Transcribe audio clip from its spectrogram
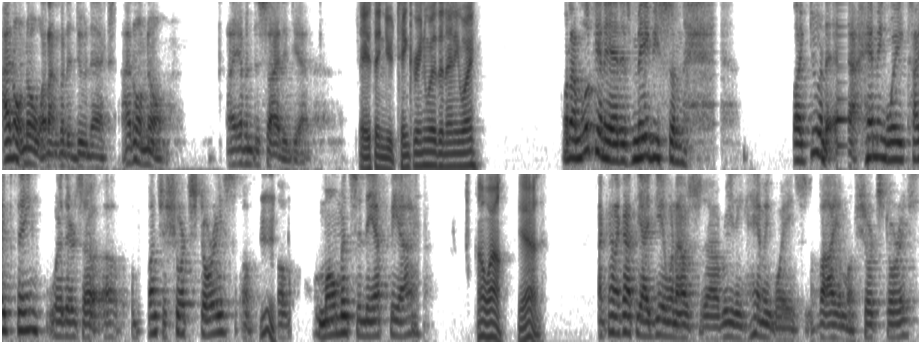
I don't know what I'm going to do next. I don't know. I haven't decided yet. Anything you're tinkering with in any way? What I'm looking at is maybe some, like doing a, Hemingway type thing where there's a, a bunch of short stories of, hmm. of moments in the FBI. Oh, wow. Yeah. I kind of got the idea when I was uh, reading Hemingway's volume of short stories.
